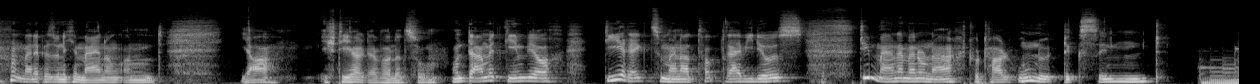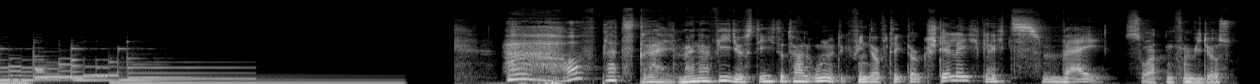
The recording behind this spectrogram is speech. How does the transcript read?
und meine persönliche Meinung und ja, ich stehe halt einfach dazu. Und damit gehen wir auch direkt zu meiner Top 3 Videos, die meiner Meinung nach total unnötig sind. Auf Platz 3 meiner Videos, die ich total unnötig finde auf TikTok, stelle ich gleich zwei Sorten von Videos.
